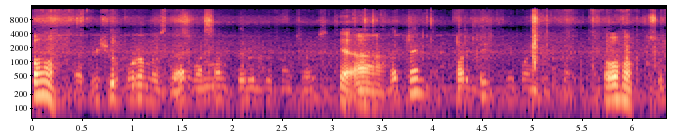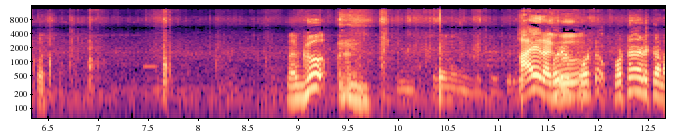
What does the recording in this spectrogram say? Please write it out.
ఓహో. త్రిశూర్ పూర్వం వన్ ఓహో super రఘు హాయ్ రఘు ಬರೀ ಫೋಟೋ ಫೋಟೋ ಹಿಡ್ಕೋಣ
